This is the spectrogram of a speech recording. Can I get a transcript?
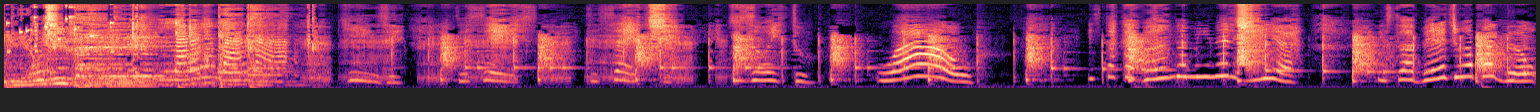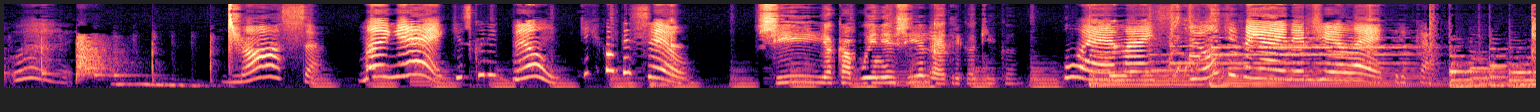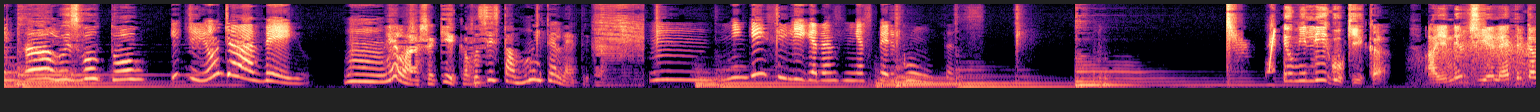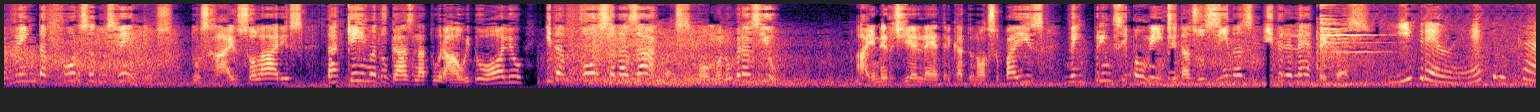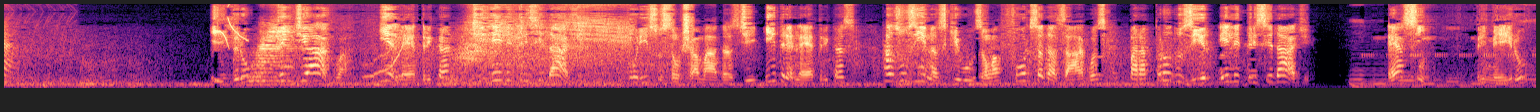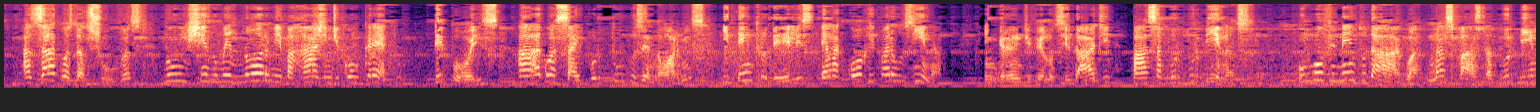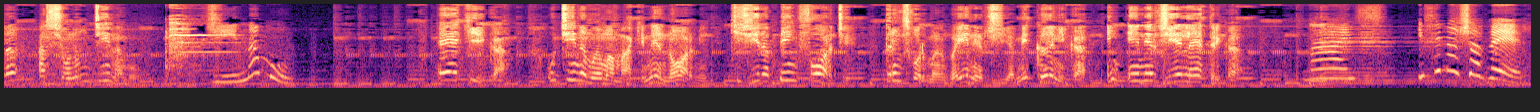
de onde vem? 15, 16, 17, 18. Uau! Está acabando a minha energia. Estou à beira de um apagão. Nossa! Mãe, que escuridão! O que, que aconteceu? Xi, acabou a energia elétrica, Kika. Ué, mas de onde vem a energia elétrica? Luz voltou. E de onde ela veio? Hum, relaxa, Kika, você está muito elétrica. Hum, ninguém se liga nas minhas perguntas. Eu me ligo, Kika. A energia elétrica vem da força dos ventos, dos raios solares, da queima do gás natural e do óleo e da força das águas, como no Brasil. A energia elétrica do nosso país vem principalmente das usinas hidrelétricas. Hidrelétrica? Hidro vem de água e elétrica de eletricidade. Por isso são chamadas de hidrelétricas as usinas que usam a força das águas para produzir eletricidade. É assim. Primeiro, as águas das chuvas vão enchendo uma enorme barragem de concreto. Depois, a água sai por tubos enormes e dentro deles ela corre para a usina. Em grande velocidade, passa por turbinas. O movimento da água nas pás da turbina aciona um dínamo. Dínamo? É, Kika. O dínamo é uma máquina enorme que gira bem forte, transformando a energia mecânica em energia elétrica. Mas e se não chover?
